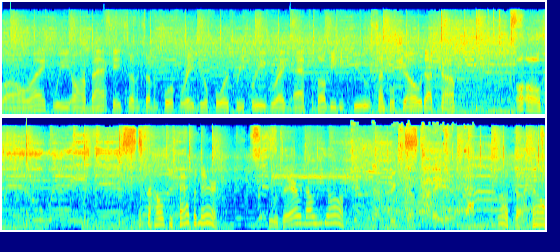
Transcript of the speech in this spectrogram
All right, we are back. 877-448-0433. Greg at the BBQ Centralshow.com. Uh-oh. The hell just happened there? He was there, now he's gone. What the hell?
